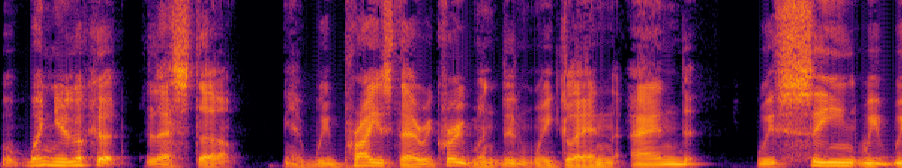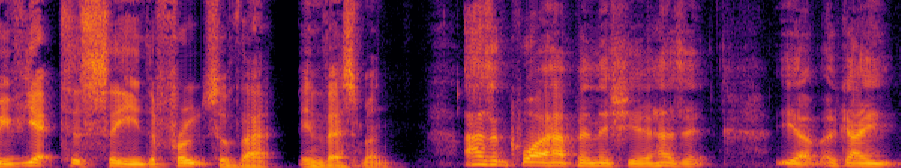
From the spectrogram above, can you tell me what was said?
Well, when you look at Leicester, you know, we praised their recruitment, didn't we, Glenn? And we've seen we we've yet to see the fruits of that investment. Hasn't quite happened this year, has it? Yeah. Again,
